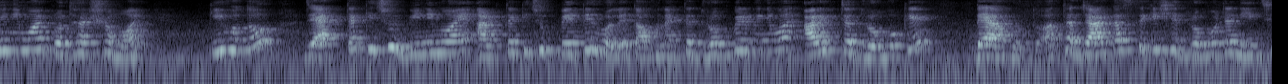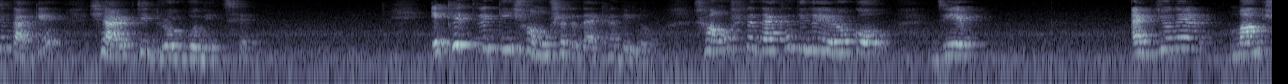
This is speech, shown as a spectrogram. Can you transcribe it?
বিনিময় প্রথার সময় কি হতো? যে একটা কিছু বিনিময়ে আরেকটা কিছু পেতে হলে তখন একটা দ্রব্যের বিনিময়ে আরেকটা দ্রব্যকে দেয়া হতো। অর্থাৎ যার কাছ থেকে সে দ্রব্যটা নিচ্ছে, তাকে সে আরেকটি দ্রব্য দিচ্ছে। এক্ষেত্রে কি সমস্যাটা দেখা দিল? সমস্যাটা দেখা দিল এরকম যে একজনের মাংস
